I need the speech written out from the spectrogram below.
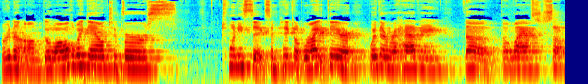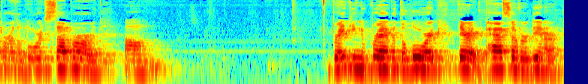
we're going to um, go all the way down to verse 26 and pick up right there where they were having the, the Last Supper, the Lord's Supper, or um, breaking of bread with the Lord there at the Passover dinner.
